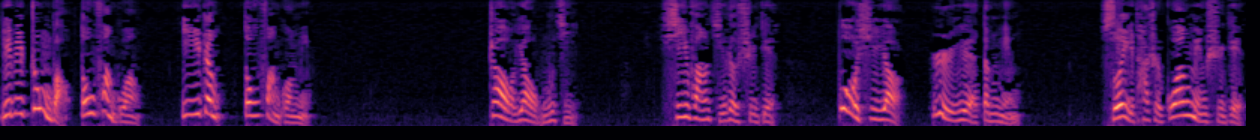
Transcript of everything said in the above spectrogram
因为众宝都放光，一正都放光明，照耀无极。西方极乐世界不需要日月灯明，所以它是光明世界。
